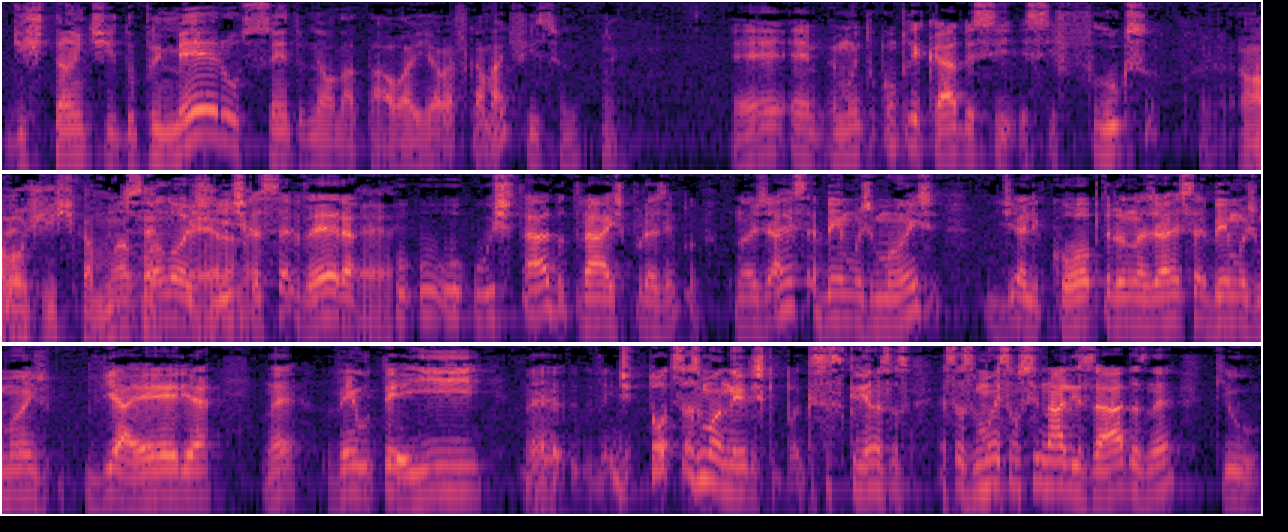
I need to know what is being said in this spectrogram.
distante do primeiro centro neonatal, aí já vai ficar mais difícil. Né? É, é, é muito complicado esse, esse fluxo. É uma né? logística muito uma, severa. Uma logística né? severa. É. O, o, o, Estado traz, por exemplo, nós já recebemos mães de helicóptero, nós já recebemos mães via aérea, né? vem UTI, né? De todas as maneiras que, que, essas crianças, essas mães são sinalizadas, né? que o,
